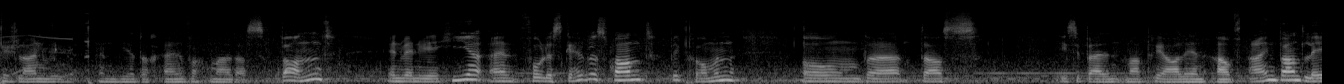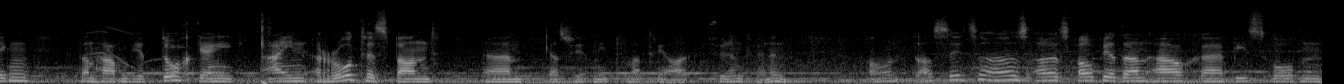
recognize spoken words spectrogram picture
beschleunigen wir doch einfach mal das Band. Denn wenn wir hier ein volles gelbes Band bekommen und äh, das, diese beiden Materialien auf ein Band legen, dann haben wir durchgängig ein rotes Band, ähm, das wir mit Material füllen können. Und das sieht so aus, als ob wir dann auch äh, bis oben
